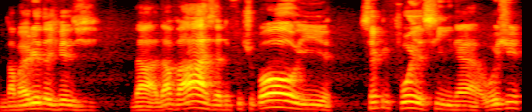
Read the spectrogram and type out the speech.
na, maioria das vezes, da, da várzea, do futebol, e sempre foi assim, né? Hoje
